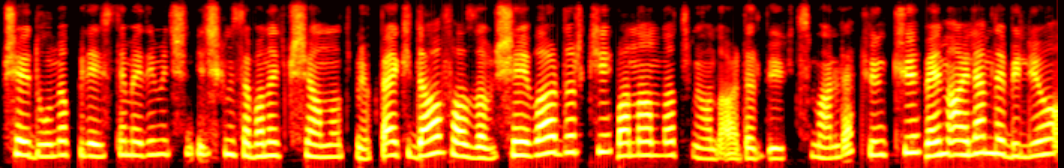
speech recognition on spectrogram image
hiçbir şey duymak bile istemediğim için hiç kimse bana hiçbir şey anlatmıyor. Belki daha fazla bir şey vardır ki bana anlatmıyorlardır büyük ihtimalle. Çünkü benim ailem de biliyor,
